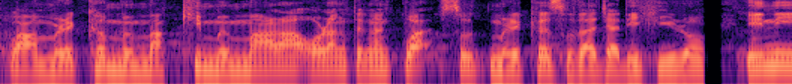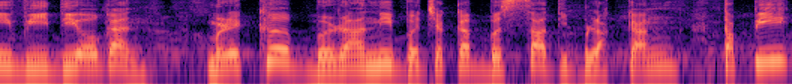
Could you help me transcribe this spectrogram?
Wah, mereka memaki, memarah orang dengan kuat, so mereka sudah jadi hero. Ini video kan? Mereka berani bercakap besar di belakang, tapi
